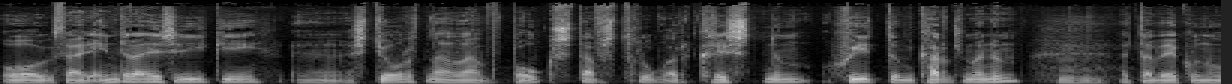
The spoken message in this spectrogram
og það er einræðisríki eh, stjórnað af bókstafstrúar kristnum, hvítum karlmönnum mm. þetta veku nú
